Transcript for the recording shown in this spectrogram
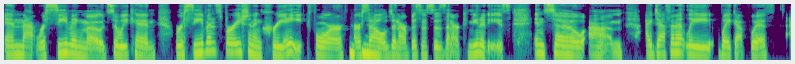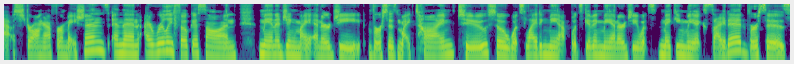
in that receiving mode so we can receive inspiration and create for mm-hmm. ourselves and our businesses and our communities. And so um, I definitely wake up with strong affirmations. And then I really focus on managing my energy versus my time too. So what's lighting me up, what's giving me energy, what's making me excited versus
